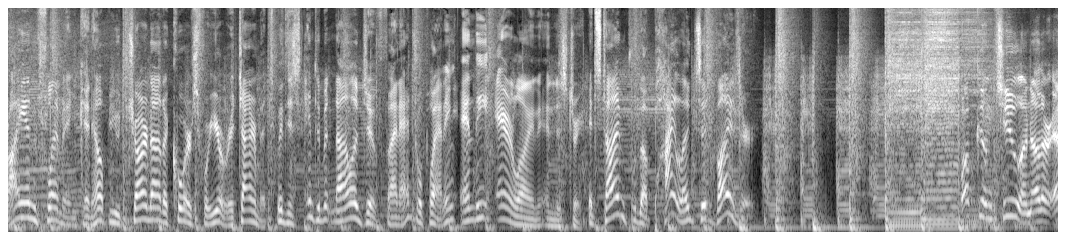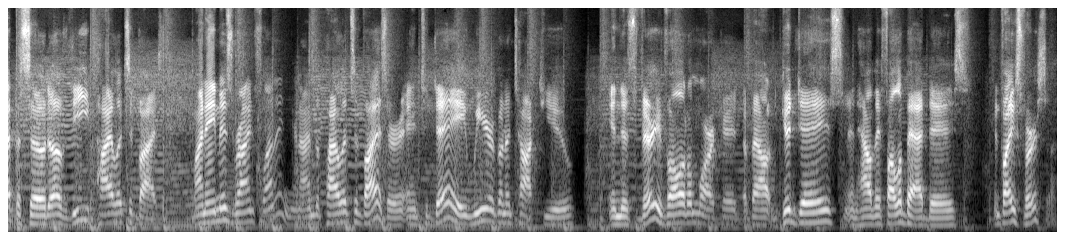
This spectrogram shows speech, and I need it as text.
Ryan Fleming can help you chart out a course for your retirement with his intimate knowledge of financial planning and the airline industry. It's time for the Pilot's Advisor. Welcome to another episode of The Pilot's Advisor. My name is Ryan Fleming, and I'm the Pilot's Advisor. And today we are going to talk to you in this very volatile market about good days and how they follow bad days, and vice versa.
